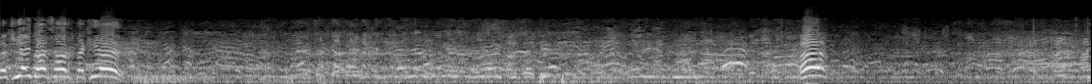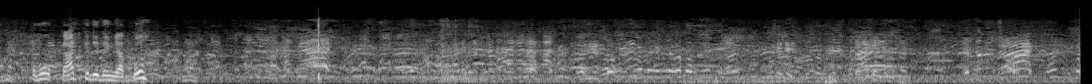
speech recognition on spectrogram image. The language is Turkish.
देखिए इधर सर देखिए हाँ। वो काट के दे देंगे आपको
